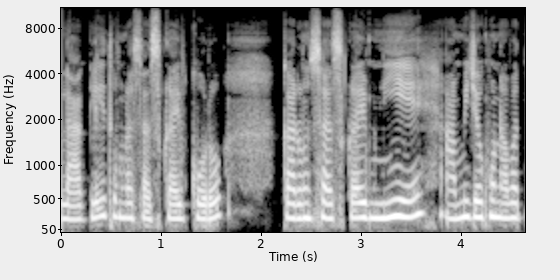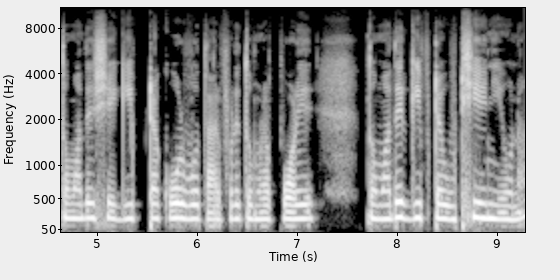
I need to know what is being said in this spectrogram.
লাগলেই তোমরা সাবস্ক্রাইব করো। কারণ সাবস্ক্রাইব নিয়ে আমি যখন আবার তোমাদের সেই গিফটটা করব, তারপরে তোমরা পরে তোমাদের গিফটটা উঠিয়ে নিও না।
